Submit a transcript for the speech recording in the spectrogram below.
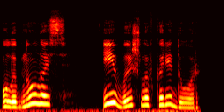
Улыбнулась и вышла в коридор,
